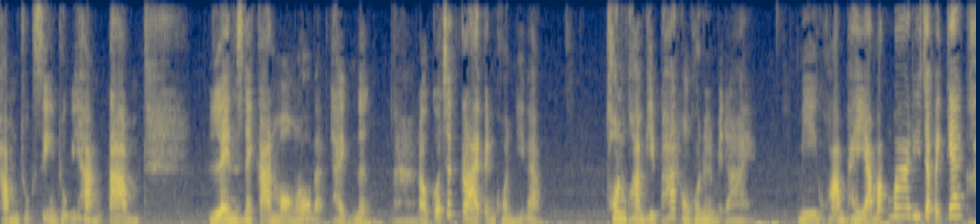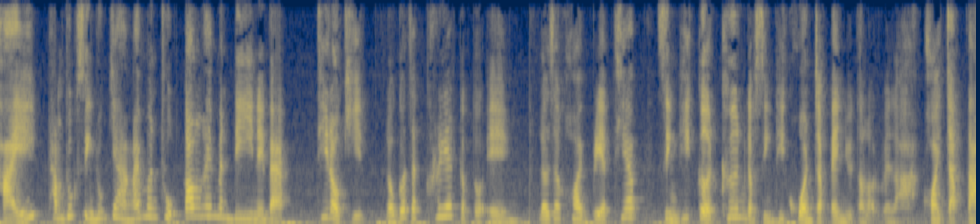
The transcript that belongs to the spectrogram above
ทำทุกสิ่งทุกอย่างตามเลนส์ในการมองโลกแบบ type หนึ่งนะคะเราก็จะกลายเป็นคนที่แบบ ทนความผิดพลาดของคนอื่นไม่ได้ มีความพยายามมากๆที่จะไปแก้ไขทำทุกสิ่งทุกอย่างให้มันถูกต้องให้มันดีในแบบที่เราคิด เราก็จะเครียดกับตัวเอง เราจะคอยเปรียบเทียบสิ่งที่เกิดขึ้นกับสิ่งที่ควรจะเป็นอยู่ตลอดเวลา คอยจับตา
